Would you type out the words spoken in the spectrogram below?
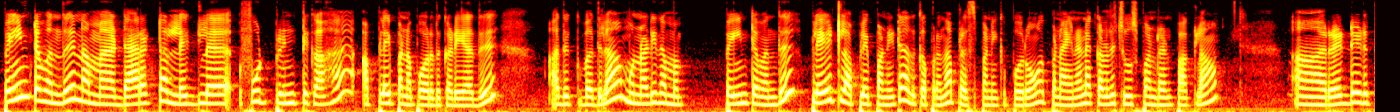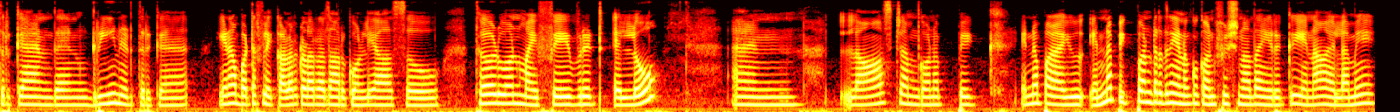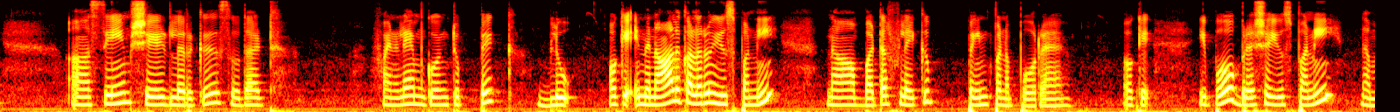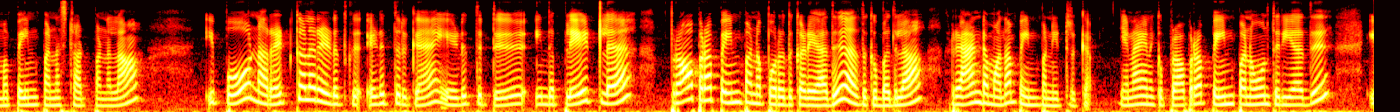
பெயிண்ட்டை வந்து நம்ம டேரெக்டாக லெக்கில் ஃபுட் பிரிண்ட்டுக்காக அப்ளை பண்ண போகிறது கிடையாது. அதுக்கு பதிலாக முன்னாடி நம்ம பெயிண்ட்டை வந்து பிளேட்டில் அப்ளை பண்ணிவிட்டு அதுக்கப்புறம் தான் ப்ரெஸ் பண்ணிக்க போகிறோம். இப்போ நான் என்னென்ன கலர் சூஸ் பண்ணுறேன்னு பார்க்கலாம். ரெட் எடுத்திருக்கேன் அண்ட் தென் க்ரீன் எடுத்திருக்கேன். ஏன்னா பட்டர்ஃப்ளை கலர் கலராக தான் இருக்கும் இல்லையா? So third one my favourite yellow and last I'm gonna pick என்ன ப யூ என்ன பிக் பண்ணுறதுன்னு எனக்கும் கன்ஃபியூஷனாக தான் இருக்குது ஏன்னா எல்லாமே சேம் ஷேடில் இருக்குது so that finally I'm going to pick blue okay இந்த நாலு கலரும் யூஸ் பண்ணி நான் பட்டர்ஃப்ளைக்கு பெயிண்ட் பண்ண போகிறேன் ஓகே. இப்போது ப்ரெஷ்ஷை யூஸ் பண்ணி நம்ம பெயிண்ட் பண்ண ஸ்டார்ட் பண்ணலாம். இப்போது நான் ரெட் கலர் எடுத்து எடுத்திருக்கேன். எடுத்துட்டு இந்த பிளேட்டில் ப்ராப்பராக பெயிண்ட் பண்ண போகிறது கிடையாது. அதுக்கு பதிலாக ரேண்டமாக தான் பெயிண்ட் பண்ணிகிட்ருக்கேன் ஏன்னா எனக்கு ப்ராப்பராக பெயிண்ட் பண்ணவும் தெரியாது.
